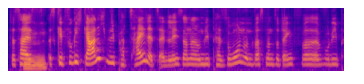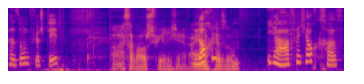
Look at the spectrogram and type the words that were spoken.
Das heißt, Mhm. es geht wirklich gar nicht um die Partei letztendlich, sondern um die Person und was man so denkt, wo die Person für steht. Boah, ist aber auch schwierig. Eine Noch- Person. Ja, finde ich auch krass.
